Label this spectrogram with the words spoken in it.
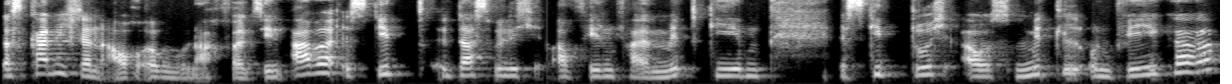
Das kann ich dann auch irgendwo nachvollziehen. Aber es gibt, das will ich auf jeden Fall mitgeben, es gibt durchaus Mittel und Wege,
